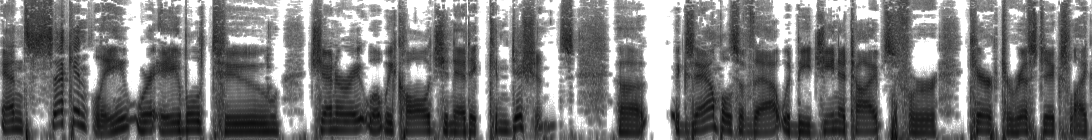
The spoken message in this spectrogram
And secondly, we're able to generate what we call genetic conditions. Uh, Examples of that would be genotypes for characteristics like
